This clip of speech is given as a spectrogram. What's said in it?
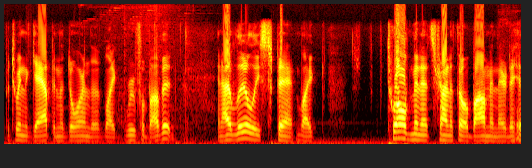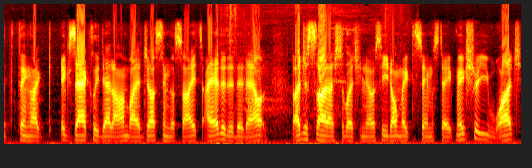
between the gap in the door and the like roof above it, and I literally spent like 12 minutes trying to throw a bomb in there to hit the thing like exactly dead on by adjusting the sights. I edited it out, but I just thought I should let you know so you don't make the same mistake. Make sure you watch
